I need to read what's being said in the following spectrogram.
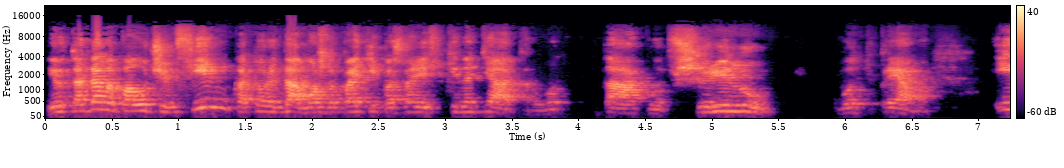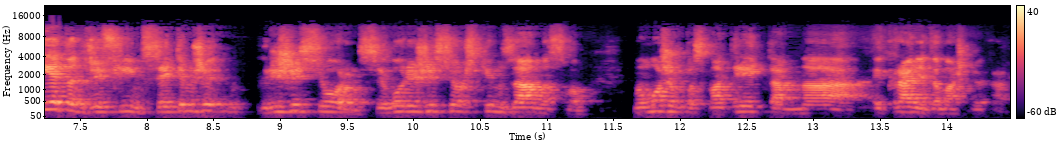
И вот тогда мы получим фильм, который, да, можно пойти посмотреть в кинотеатр, вот так вот, в ширину, вот прямо. И этот же фильм с этим же режиссером, с его режиссерским замыслом, мы можем посмотреть там на экране домашнего экрана.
